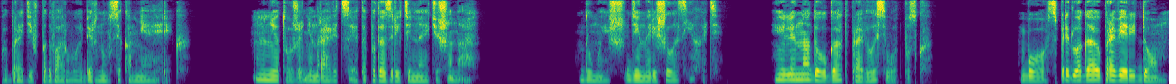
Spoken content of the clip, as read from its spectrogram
Побродив по двору, обернулся ко мне Эрик. Мне тоже не нравится эта подозрительная тишина. Думаешь, Дина решила съехать? Или надолго отправилась в отпуск? «Босс, предлагаю проверить дом»,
